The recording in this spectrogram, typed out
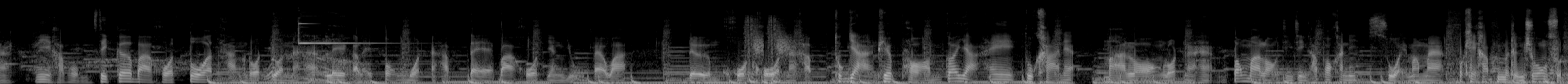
มาก ๆ นี่ครับผม สติกเกอร์บาร์โค้ดตัวถังรถยนต์นะฮะ เลขอะไรตรงหมดนะครับ แต่บาร์โค้ดยังอยู่แปลว่า เดิมโคตรๆนะครับ ทุกอย่างเพียบพร้อมก็อยากให้ลูกค้าเนี่ยมาลองรถนะฮะ ต้องมาลองจริงๆครับ เพราะคันนี้สวยมากๆ โอเคครับ มาถึงช่วงสุด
